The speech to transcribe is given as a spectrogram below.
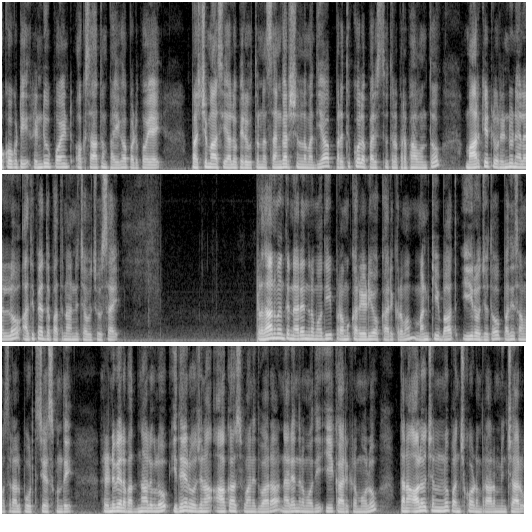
ఒక్కొక్కటి రెండు పాయింట్ ఒక శాతం పైగా పడిపోయాయి. పశ్చిమాసియాలో పెరుగుతున్న సంఘర్షణల మధ్య ప్రతికూల పరిస్థితుల ప్రభావంతో మార్కెట్లు రెండు నెలల్లో అతిపెద్ద పతనాన్ని చవిచూశాయి. ప్రధానమంత్రి నరేంద్ర మోదీ ప్రముఖ రేడియో కార్యక్రమం మన్ కీ బాత్ ఈ రోజుతో పది సంవత్సరాలు పూర్తి చేసుకుంది. రెండు వేల పద్నాలుగులో ఇదే రోజున ఆకాశవాణి ద్వారా నరేంద్ర మోదీ ఈ కార్యక్రమంలో తన ఆలోచనలను పంచుకోవడం ప్రారంభించారు.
